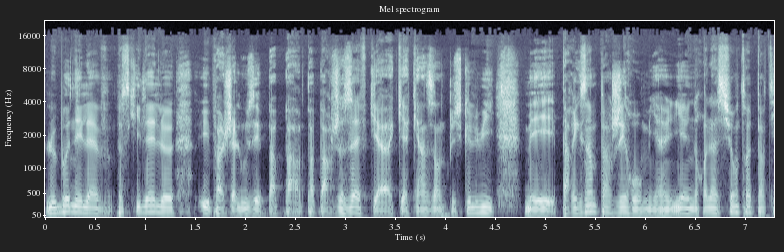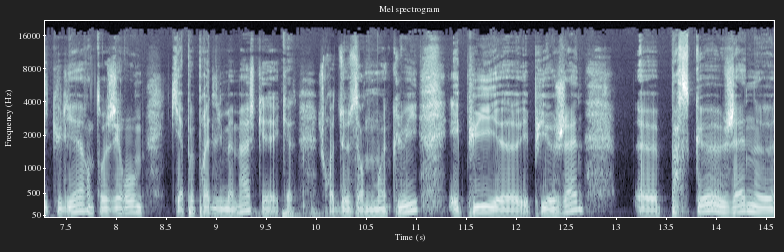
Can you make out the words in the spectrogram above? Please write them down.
le, bon élève, parce qu'il est le, et pas jalousé, pas, pas, pas par Joseph qui a, qui a 15 ans de plus que lui, mais par exemple par Jérôme. Il y a, il y a une relation très particulière entre Jérôme, qui est à peu près de lui même âge, qui a, qui a, je crois deux ans de moins que lui, et puis, euh, et puis Eugène euh, parce que Eugène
